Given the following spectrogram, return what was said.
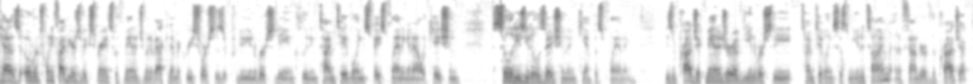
has over 25 years of experience with management of academic resources at Purdue University, including timetabling, space planning and allocation, facilities utilization, and campus planning. He's a project manager of the university timetabling system Unitime and a founder of the project.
